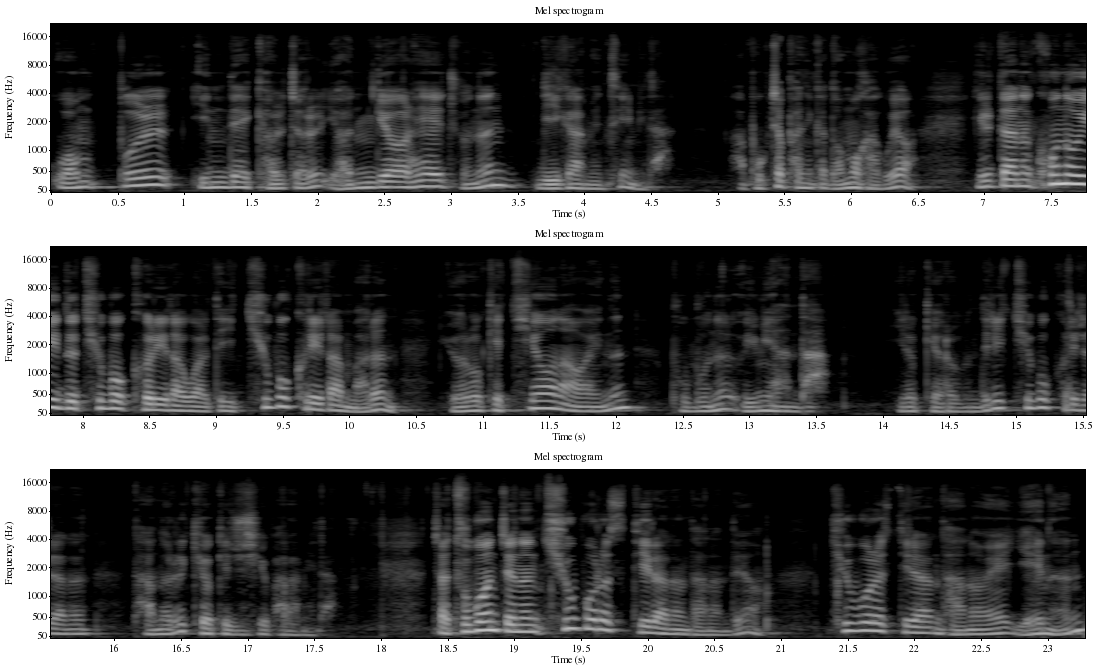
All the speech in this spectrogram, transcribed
원뿔 인대 결절을 연결해 주는 리가멘트입니다. 아, 복잡하니까 넘어가고요. 일단은 코노이드 튜버클이라고 할 때 이 튜버클이란 말은 이렇게 튀어나와 있는 부분을 의미한다. 이렇게 여러분들이 튜버클이라는 단어를 기억해 주시기 바랍니다. 자, 두 번째는 튜버러시티라는 단어인데요. 튜버러시티라는 단어의 예는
